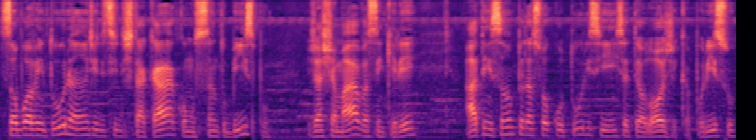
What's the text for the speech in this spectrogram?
São Boaventura, antes de se destacar como santo bispo, já chamava, sem querer, a atenção pela sua cultura e ciência teológica. Por isso,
